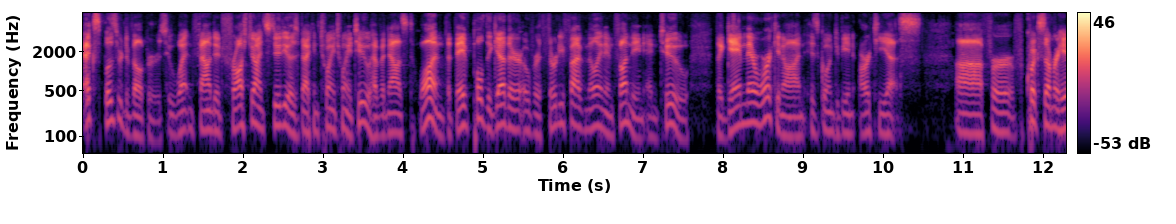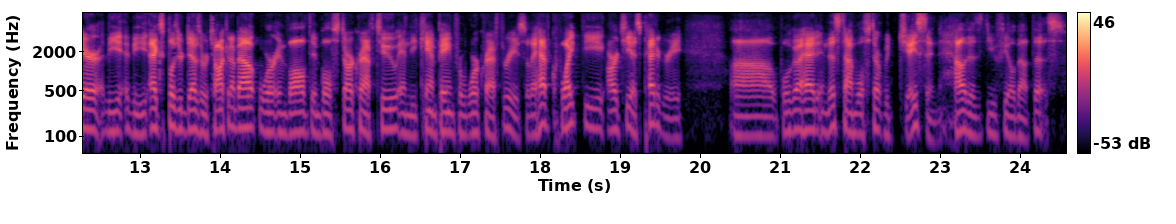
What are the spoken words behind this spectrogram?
ex Blizzard developers who went and founded Frost Giant Studios back in 2022 have announced one that they've pulled together over 35 million in funding, and two, the game they're working on is going to be an RTS. Uh, for, for, quick summary here, the the ex Blizzard devs we're talking about were involved in both StarCraft 2 and the campaign for Warcraft 3. So they have quite the RTS pedigree. Uh, we'll go ahead and this time we'll start with Jason. How does you feel about this?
